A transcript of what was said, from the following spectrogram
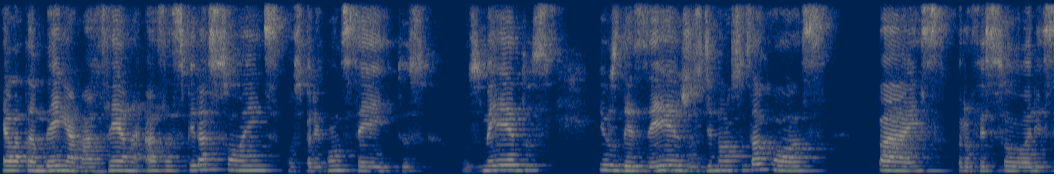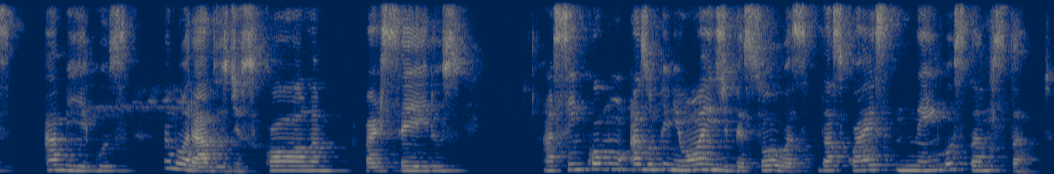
Ela também armazena as aspirações, os preconceitos, os medos e os desejos de nossos avós, pais, professores, amigos, namorados de escola, parceiros assim como as opiniões de pessoas das quais nem gostamos tanto.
